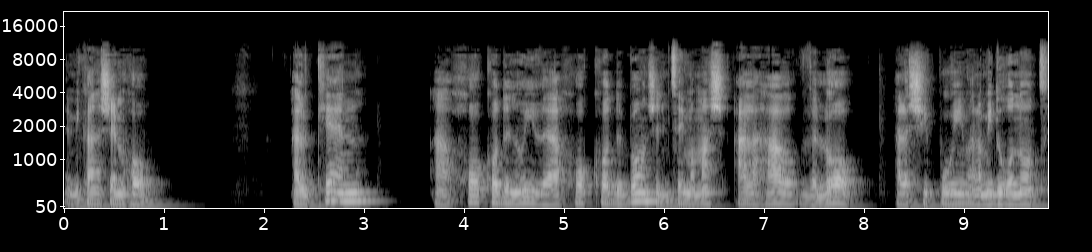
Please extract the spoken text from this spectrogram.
ומכאן השם הו. על כן, ההו קוד וההו קוד שנמצאים ממש על ההר ולא על השיפועים, על המדרונות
